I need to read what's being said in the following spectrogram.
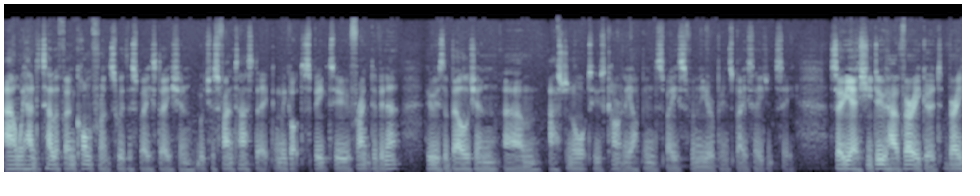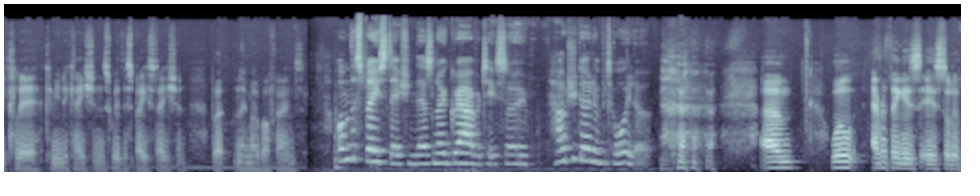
and we had a telephone conference with the space station, which was fantastic. And we got to speak to Frank de Winne, who is a Belgian um, astronaut who's currently up in space from the European Space Agency. So yes, you do have very good, very clear communications with the space station, but no mobile phones. On the space station, there's no gravity, so how do you go to the toilet? um, well, everything is, is sort of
